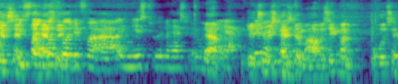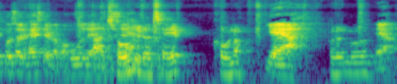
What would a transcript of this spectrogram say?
tilsendt I fra stedet for at få Haslev. det fra en næste eller Haslev. Ja, det er typisk Haslev meget. Hvis ikke man bruger tæt på, så er det Haslev, der var Bare hovedlandet. tåbeligt at tabe kunder Ja, på den måde. ja. –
